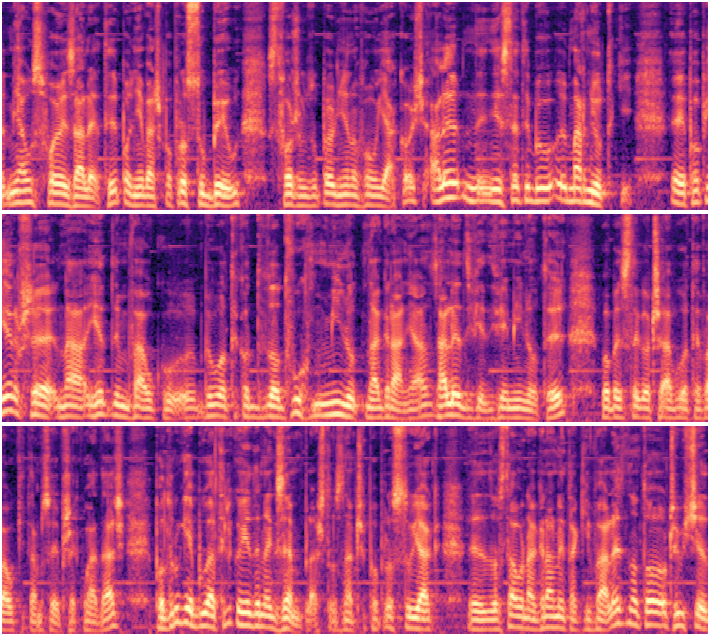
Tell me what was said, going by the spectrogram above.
e, miał swoje zalety, ponieważ po prostu był, stworzył zupełnie nową jakość, ale n- niestety był marniutki. Po pierwsze, na jednym wałku było tylko do dwóch minut nagrania, zaledwie dwie minuty, wobec tego trzeba było te wałki tam sobie przekładać. Po drugie, była tylko jeden egzemplarz, to znaczy po prostu jak e, został nagrany taki walec, no to oczywiście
